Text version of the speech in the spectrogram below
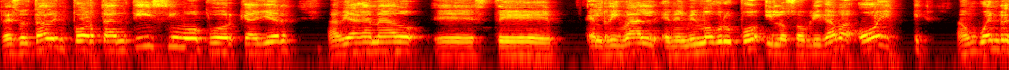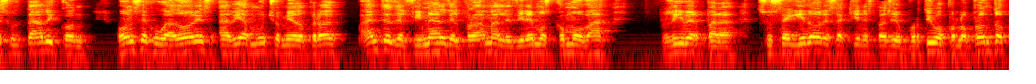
Resultado importantísimo porque ayer había ganado este el rival en el mismo grupo y los obligaba hoy a un buen resultado y con 11 jugadores había mucho miedo, pero antes del final del programa les diremos cómo va River para sus seguidores aquí en Espacio Deportivo. Por lo pronto,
